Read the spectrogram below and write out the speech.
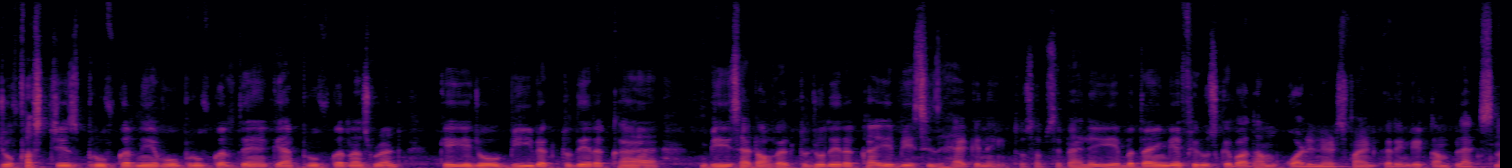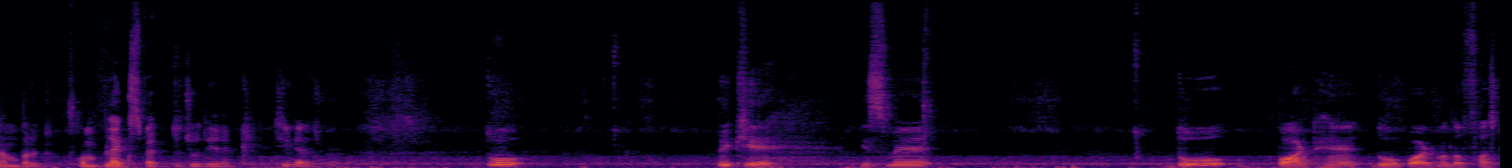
जो फ़र्स्ट चीज़ प्रूफ करनी है वो प्रूफ करते हैं। क्या प्रूफ करना स्टूडेंट कि ये जो बी वेक्टर दे रखा है बी सेट ऑफ़ वेक्टर जो दे रखा है, ये बेसिस है कि नहीं? तो सबसे पहले ये बताएँगे, फिर उसके बाद हम कोऑर्डिनेट्स फाइंड करेंगे कम्प्लेक्स नंबर कॉम्प्लेक्स वेक्टर जो दे रखे ठीक है तो देखिए, इसमें दो पार्ट हैं। दो पार्ट मतलब फ़र्स्ट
